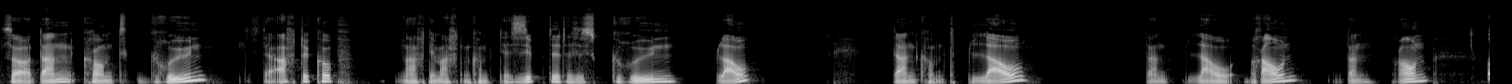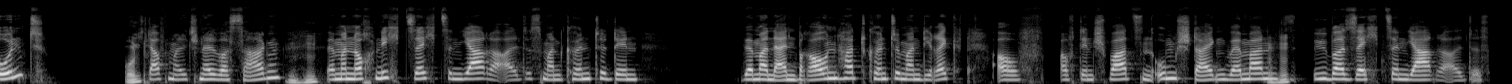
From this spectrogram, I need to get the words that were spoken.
So, dann kommt grün, das ist der achte Kupp. Nach dem achten kommt der siebte, das ist grün, blau. dann kommt blau, dann blau-braun, dann braun Und, und ich darf mal schnell was sagen, mhm. wenn man noch nicht 16 Jahre alt ist, man könnte den, wenn man einen braunen hat, könnte man direkt auf, auf den schwarzen umsteigen, wenn man Mhm. über 16 Jahre alt ist.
